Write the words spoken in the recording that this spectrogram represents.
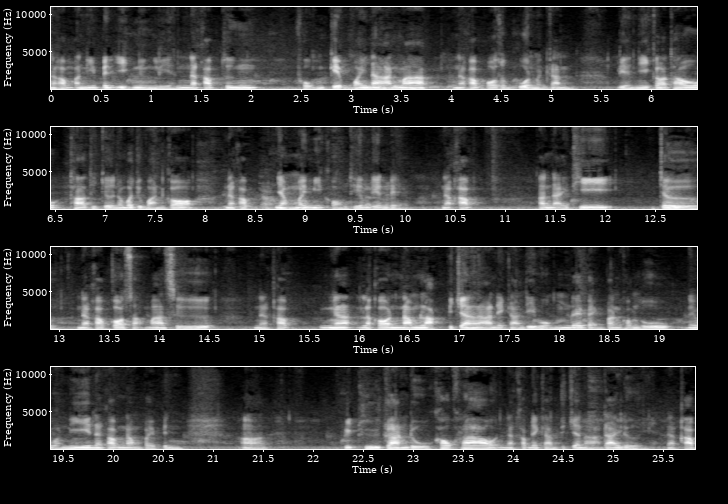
นะครับ อันนี้เป็นอีกหนึ่งเหรียญนะครับ ซึ่งผมเก็บไว้นานมากนะครับ พอสมควรเหมือนกันเหรียญนี้ก็เท่าเท่าที่เจอณปัจจุบันก็นะครับยังไม่มีของเทียมเรียนแบบนะครับ ท่านใดที่เจอนะครับก็สามารถซื้อนะครับงะแล้วก็นำหลักพิจารณาในการที่ผมได้แบ่งปันความรู้ในวันนี้นะครับนำไปเป็นวิธีการดูคร่าวๆนะครับในการพิจารณาได้เลยนะครับ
